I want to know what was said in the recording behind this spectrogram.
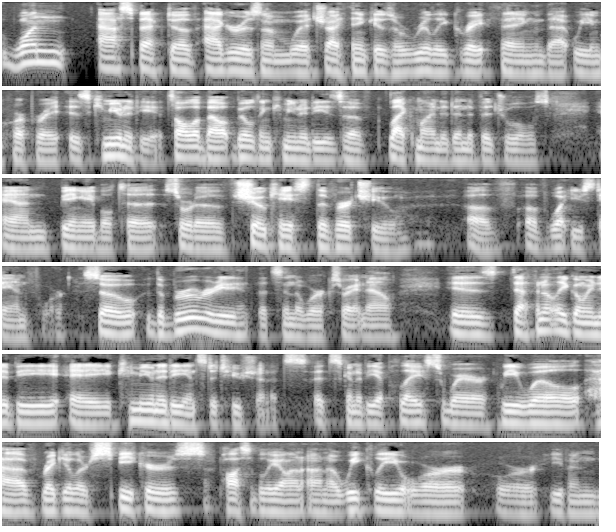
one aspect of agorism, which I think is a really great thing that we incorporate, is community. It's all about building communities of like minded individuals and being able to sort of showcase the virtue of of what you stand for. So the brewery that's in the works right now is definitely going to be a community institution. It's it's going to be a place where we will have regular speakers, possibly on, on a weekly or or even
